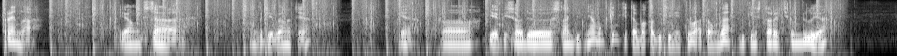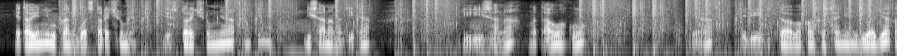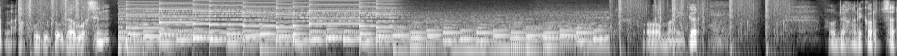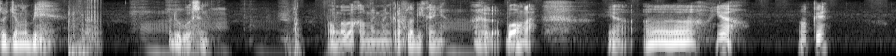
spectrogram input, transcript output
keren lah. Yang besar. Yang gede banget ya ya uh, di episode selanjutnya mungkin kita bakal bikin itu atau enggak bikin storage room dulu ya. Ya tapi ini bukan buat storage roomnya di storage roomnya mungkin di sana nanti ya. Di sana nggak tahu aku. Ya jadi kita bakal selesai ini dulu aja karena aku juga udah bosen god udah nge-record satu jam lebih. Aduh bosen. Oh nggak bakal main Minecraft lagi kayaknya. Bohong lah. Ya eh uh, ya. Oke. Okay.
